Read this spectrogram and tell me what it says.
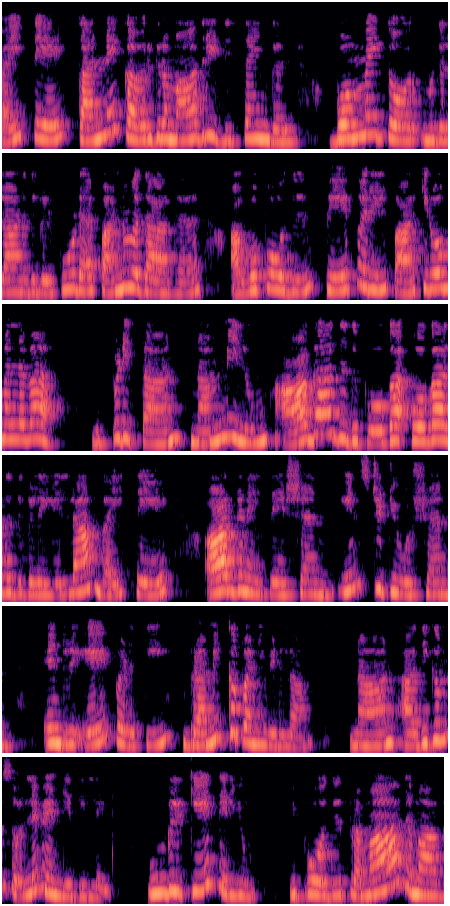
வைத்தே கண்ணை கவர்கிற மாதிரி டிசைன்கள் பொம்மை தோர் முதலானதுகள் கூட பண்ணுவதாக அவ்வப்போது பேப்பரில் பார்க்கிறோம் அல்லவா இப்படித்தான் நம்மிலும் ஆகாதது போகா போகாததுகளை எல்லாம் வைத்தே ஆர்கனைசேஷன் இன்ஸ்டிடியூஷன் என்று ஏற்படுத்தி பிரமிக்க பண்ணிவிடலாம். நான் அதிகம் சொல்ல வேண்டியதில்லை. உங்களுக்கே தெரியும். இப்போது பிரமாதமாக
